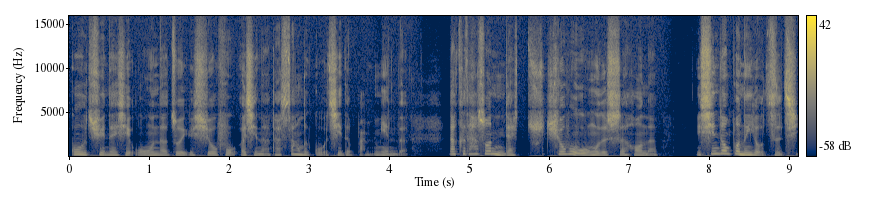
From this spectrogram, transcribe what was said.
过去那些文物呢做一个修复，而且呢，他上了国际的版面的。那可他说你在修复文物的时候呢，你心中不能有自己，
